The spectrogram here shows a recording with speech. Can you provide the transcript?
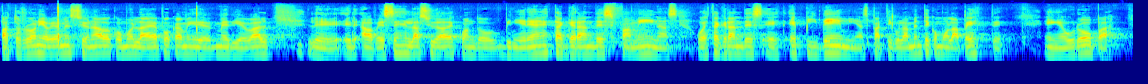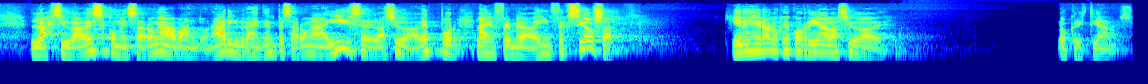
Pastor Ronnie había mencionado cómo en la época medieval, a veces en las ciudades cuando vinieran estas grandes faminas o estas grandes epidemias, particularmente como la peste en Europa, las ciudades comenzaron a abandonar y la gente empezaron a irse de las ciudades por las enfermedades infecciosas. ¿Quiénes eran los que corrían a las ciudades? Los cristianos.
